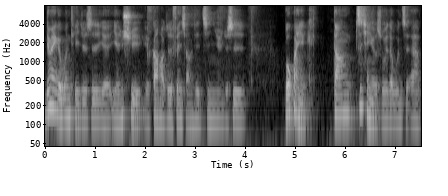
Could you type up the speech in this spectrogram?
另外一个问题就是也延续，也刚好就是分享一些经验，就是博物馆也当之前有所谓的文字 App、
